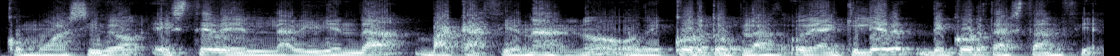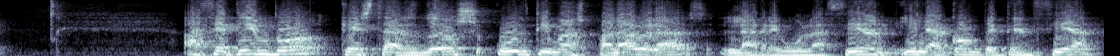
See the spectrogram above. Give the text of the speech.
como ha sido este de la vivienda vacacional, ¿no? O de corto plazo, o de alquiler de corta estancia. Hace tiempo que estas dos últimas palabras, la regulación y la competencia,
